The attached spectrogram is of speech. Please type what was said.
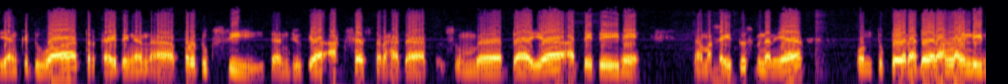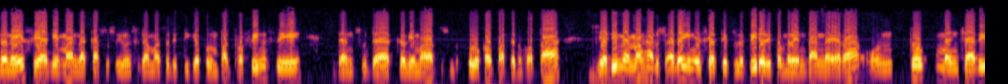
yang kedua terkait dengan uh, produksi dan juga akses terhadap sumber daya APD ini. Nah, maka hmm. itu sebenarnya untuk daerah-daerah lain di Indonesia di mana kasus ini sudah masuk di 34 provinsi dan sudah ke 540 kabupaten kota. Hmm. Jadi memang harus ada inisiatif lebih dari pemerintahan daerah untuk mencari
